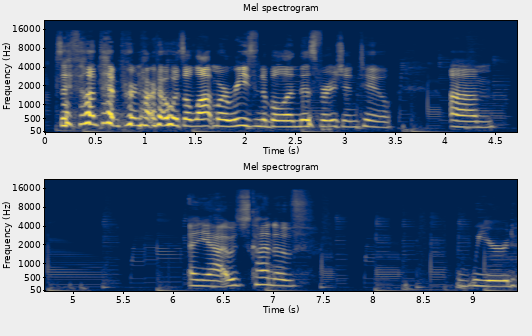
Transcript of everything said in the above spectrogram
because I thought that Bernardo was a lot more reasonable in this version too um and yeah it was just kind of weird.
